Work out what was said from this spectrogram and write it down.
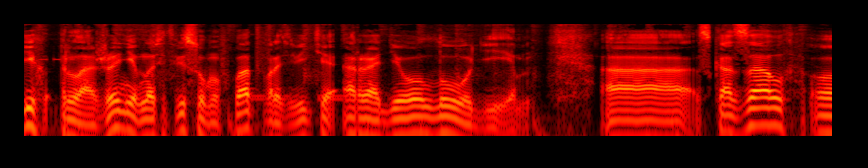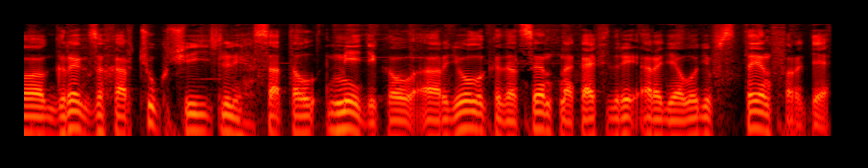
Их приложения вносят весомый вклад в развитие радиологии. А, сказал Грег Захарчук, учредитель Sattel Medical, радиолог и доцент на кафедре кафедрой радиологии в Стэнфорде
